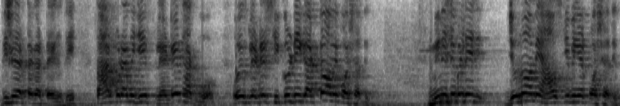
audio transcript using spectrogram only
তিরিশ হাজার টাকা ট্যাক্স দিই, তারপরে আমি যে ফ্ল্যাটে থাকব, ওই ফ্ল্যাটের সিকিউরিটি গার্ডটাও আমি পয়সা দেবো। মিউনিসিপ্যালিটির জন্য আমি হাউসকিপিং এর পয়সা দিব।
